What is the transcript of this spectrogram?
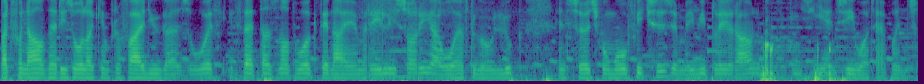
but for now that is all I can provide you guys with. If that does not work then I am really sorry. I will have to go look and search for more fixes and maybe play around with my PC and see what happens.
